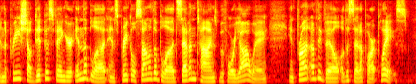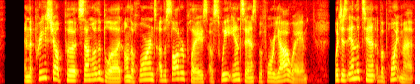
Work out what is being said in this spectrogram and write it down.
And the priest shall dip his finger in the blood, and sprinkle some of the blood seven times before Yahweh, in front of the veil of the set apart place. And the priest shall put some of the blood on the horns of the slaughter place of sweet incense before Yahweh which is in the tent of appointment,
